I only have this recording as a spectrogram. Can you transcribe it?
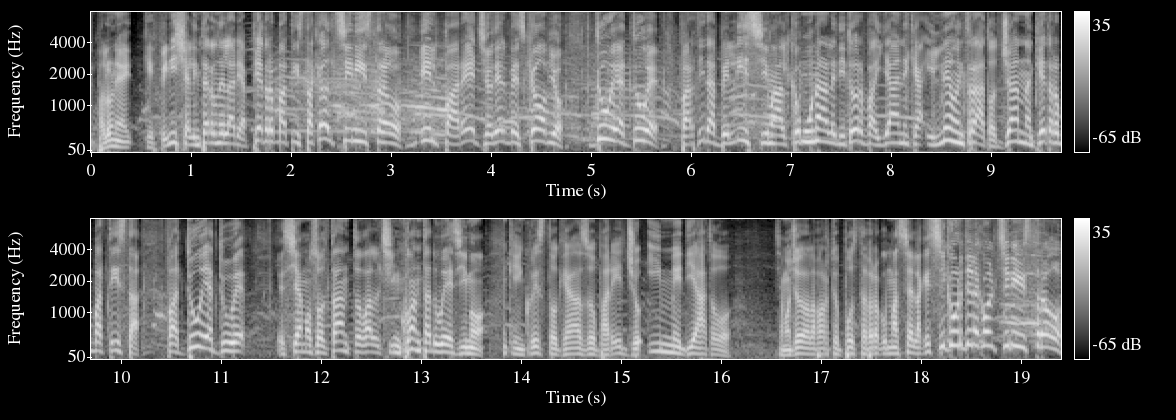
Il pallone che finisce all'interno dell'area, Pietro Battista col sinistro, il pareggio del Vescovio, 2 a 2, partita bellissima al comunale di Torva Ianica, il neoentrato Gian Pietro Battista fa 2 a 2 e siamo soltanto al 52esimo, anche in questo caso pareggio immediato siamo già dalla parte opposta però con Massella che si coordina col sinistro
